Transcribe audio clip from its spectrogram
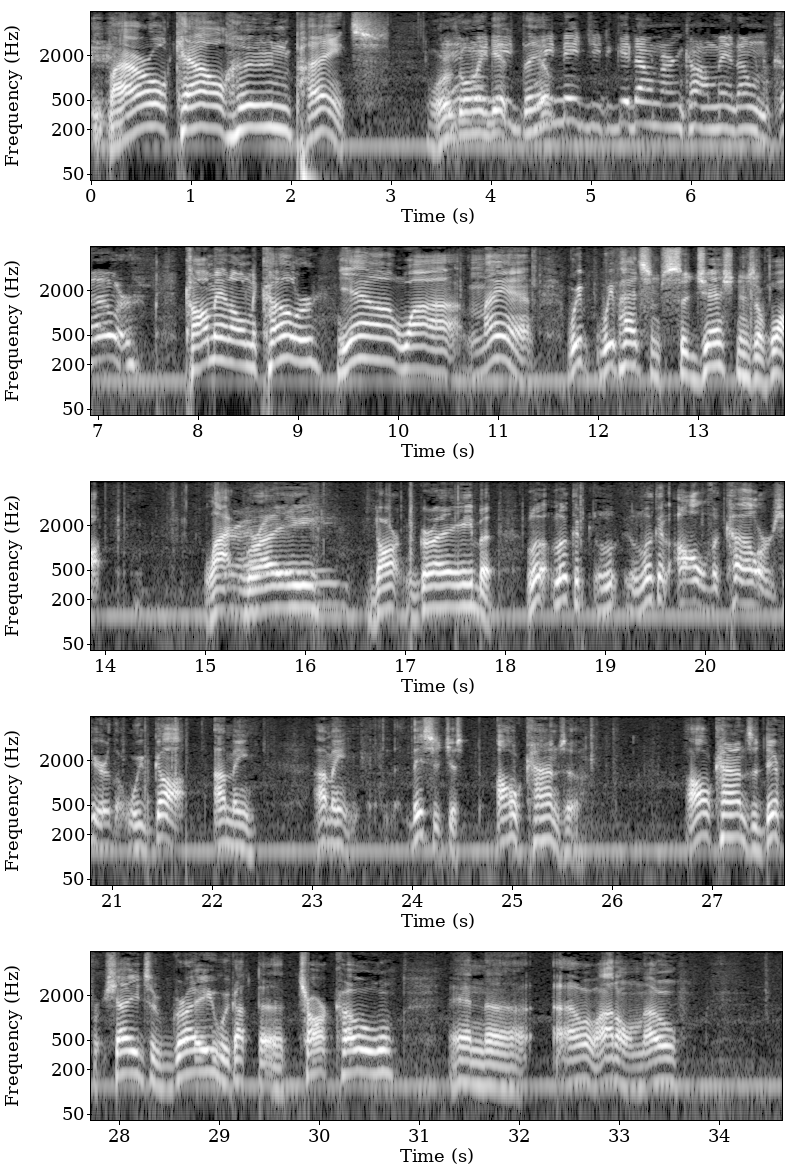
Farrell Calhoun Paints. We're And going we to get need, them. We need you to get on there and comment on the color. comment on the color. Yeah, why, man, we've we've had some suggestions of what light gray, Gray. dark gray, but look look at look at all the colors here that we've got. I mean, I mean, this is just all kinds of all kinds of different shades of gray. We got the charcoal and uh, oh, I don't know,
